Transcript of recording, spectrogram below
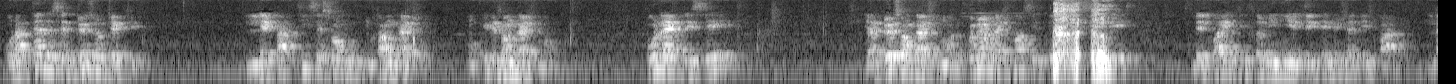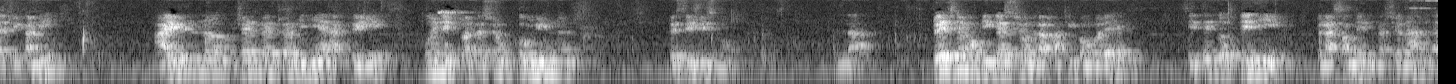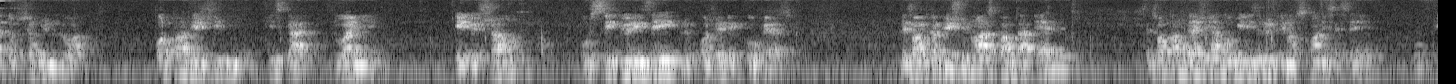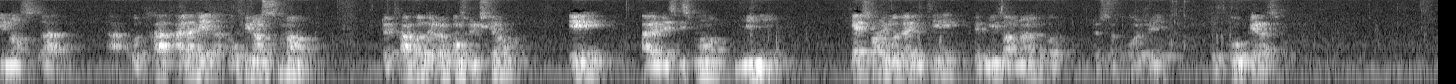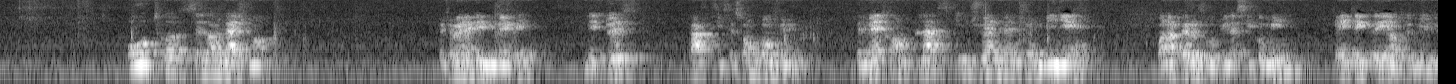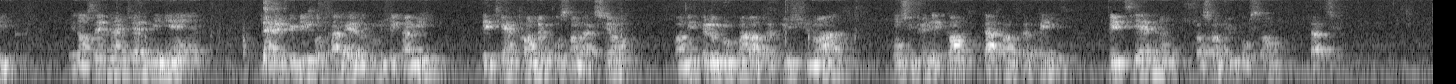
Pour atteindre ces deux objectifs, les partis se sont engagés, ont pris des engagements. Pour la RDC, il y a deux engagements. Le premier engagement, c'était de les droits et titres miniers détenus jadis par la GECAMI à une jeune venture minière créer pour une exploitation commune de ces gisements. La deuxième obligation de la partie congolaise, c'était d'obtenir de l'Assemblée nationale l'adoption d'une loi portant régime fiscal, douanier et de change pour sécuriser le projet de coopération. Les entreprises chinoises, quant à elles, se sont engagées à mobiliser le financement nécessaire au, au financement de travaux de reconstruction et à l'investissement minier. Quelles sont les modalités de mise en œuvre de ce projet de coopération? Outre ces engagements que je venais d'énumérer, les deux parties se sont convenues de mettre en place une joint venture minière qu'on appelle aujourd'hui la SICOMINE, qui a été créée en 2008. Et dans cette venture minière, la République, au travers du groupe GECAMI, détient 32% d'actions, tandis que le groupement d'entreprises chinoises, constitué des quatre entreprises, détiennent 68% d'actions.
